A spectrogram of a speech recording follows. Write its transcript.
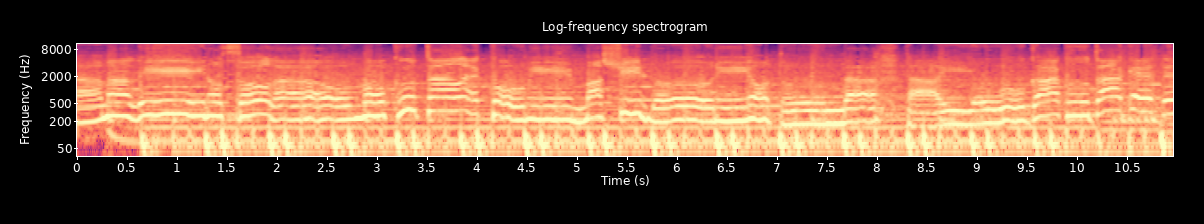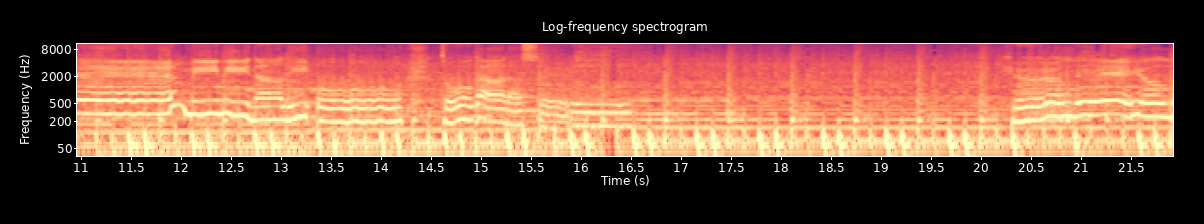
鉛の空重く垂れ込み真っ白によどんだ太陽が砕けて耳鳴りを尖らせる。ゆるりゆる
